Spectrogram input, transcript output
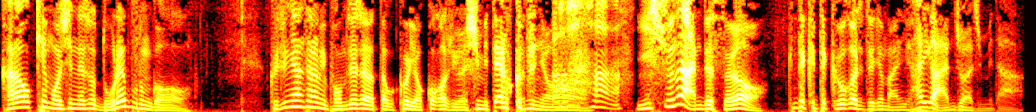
가라오케 머신에서 노래 부른 거. 그 중에 한 사람이 범죄자였다고 그거 엮어가지고 열심히 때렸거든요. 아하. 이슈는 안 됐어요. 근데 그때 그거 가지고 되게 많이 사이가 안 좋아집니다.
